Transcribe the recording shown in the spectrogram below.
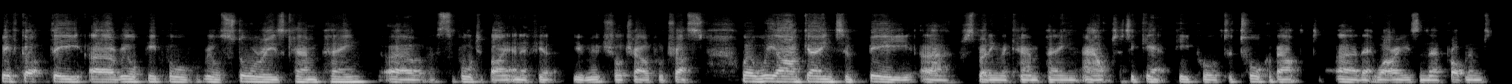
we've got the uh, Real People, Real Stories campaign uh, supported by NFU Mutual Charitable Trust, where we are going to be uh, spreading the campaign out to get people to talk about uh, their worries and their problems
